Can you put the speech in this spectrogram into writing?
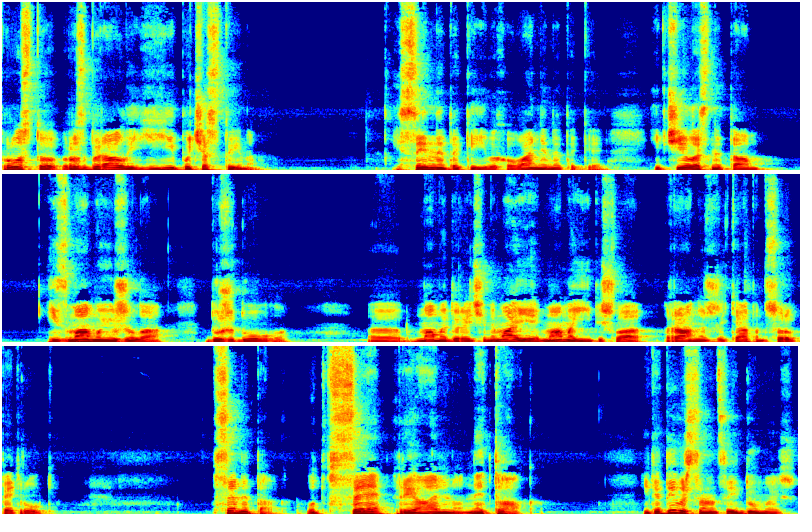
просто розбирали її по частинам. І син не такий, і виховання не таке, і вчилась не там, і з мамою жила дуже довго. Е, Мами, до речі, немає. Мама її пішла рано з життя, там 45 років. Все не так. От все реально не так. І ти дивишся на це і думаєш,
